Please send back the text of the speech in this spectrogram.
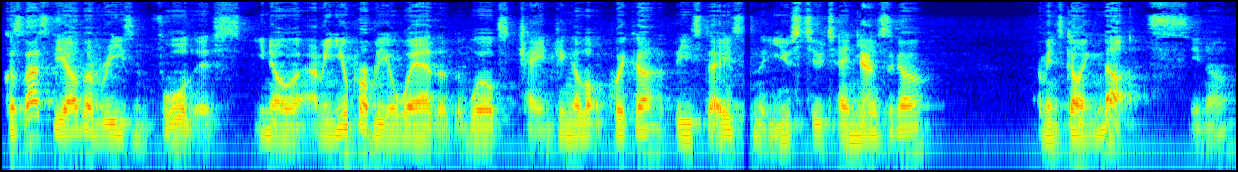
Because that's the other reason for this. You know, I mean, you're probably aware that the world's changing a lot quicker these days than it used to 10 years ago. I mean, it's going nuts, you know?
